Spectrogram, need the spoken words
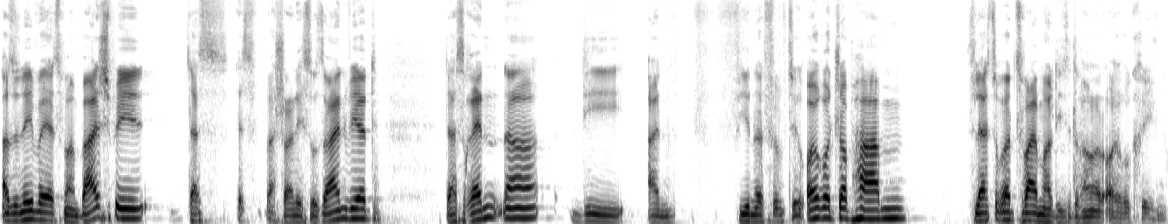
Also nehmen wir jetzt mal ein Beispiel, dass es wahrscheinlich so sein wird, dass Rentner, die einen 450-Euro-Job haben, vielleicht sogar zweimal diese 300 Euro kriegen.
